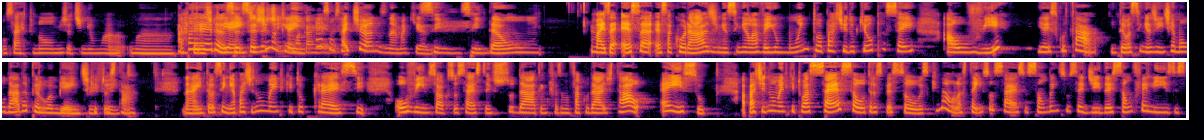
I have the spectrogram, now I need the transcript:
um certo nome, já tinha uma, uma carteira, carreira, de cliente. Você, já tinha uma carreira. É, são sete anos, né, maquiando. Sim, sim. Então, mas é, essa, essa coragem, assim, ela veio muito a partir do que eu passei a ouvir e a escutar. Então, assim, a gente é moldada pelo ambiente Perfeito. que tu está. Né? Então, assim, a partir do momento que tu cresce ouvindo só que sucesso tem que estudar, tem que fazer uma faculdade e tal, é isso. A partir do momento que tu acessa outras pessoas que não, elas têm sucesso, são bem-sucedidas, são felizes,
